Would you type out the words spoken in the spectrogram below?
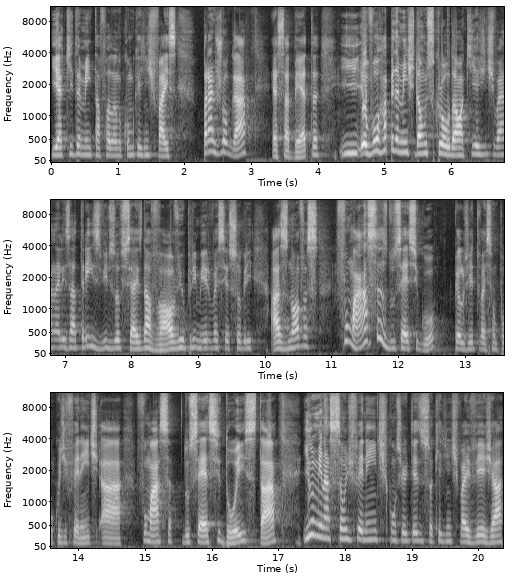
e aqui também tá falando como que a gente faz para jogar essa beta. E eu vou rapidamente dar um scroll down aqui, a gente vai analisar três vídeos oficiais da Valve. O primeiro vai ser sobre as novas fumaças do CSGO, pelo jeito vai ser um pouco diferente a fumaça do CS2, tá? Iluminação diferente, com certeza isso aqui a gente vai ver já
